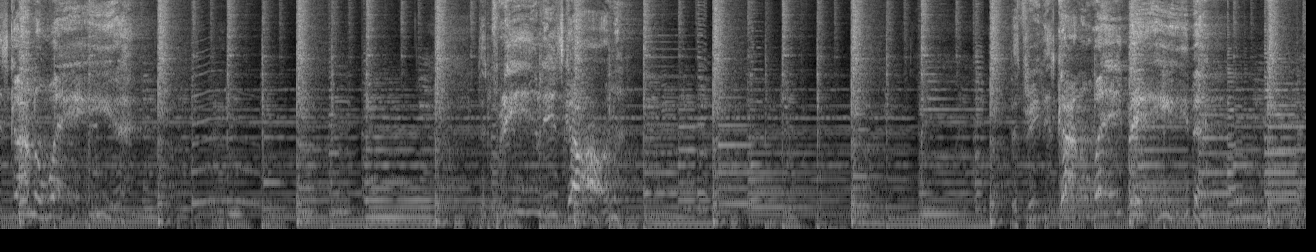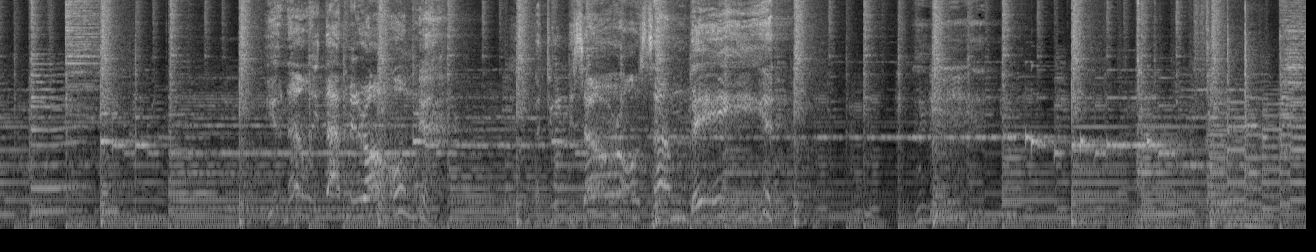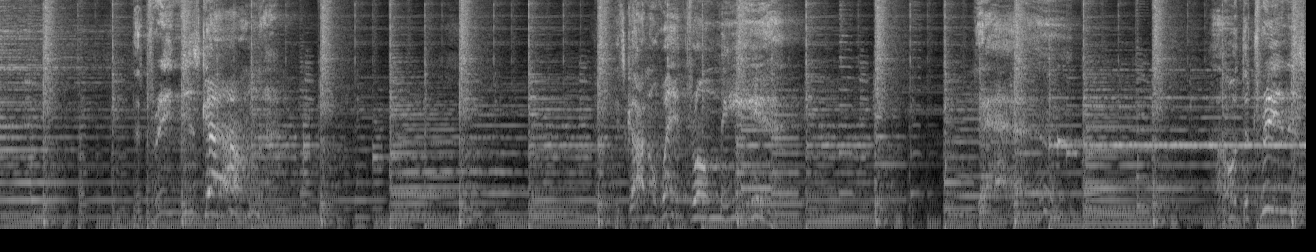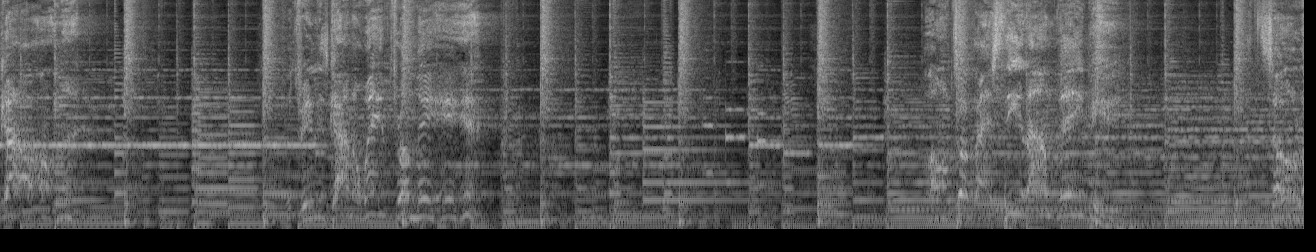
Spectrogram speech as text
Gone. From me. Oh, the thrill is gone. The thrill is gone away from me. On top I still am, baby. So lonely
